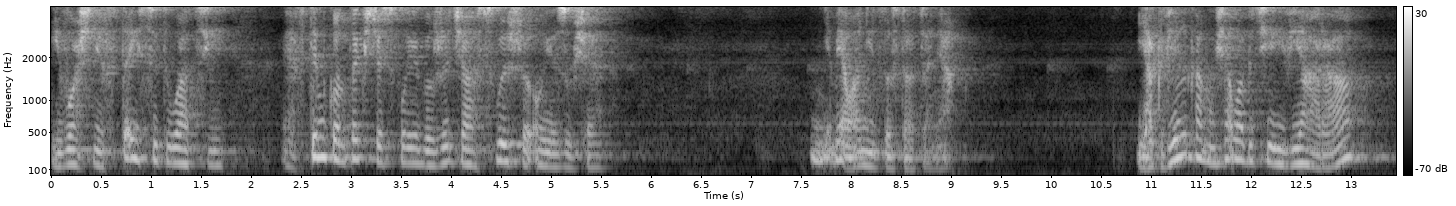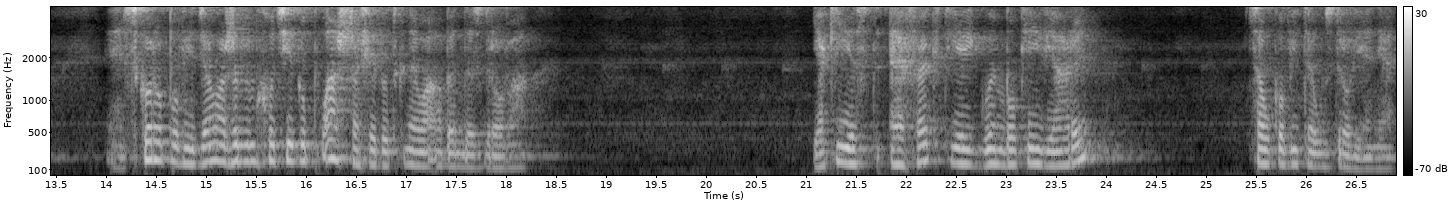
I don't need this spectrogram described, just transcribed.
I właśnie w tej sytuacji, w tym kontekście swojego życia słyszy o Jezusie. Nie miała nic do stracenia. Jak wielka musiała być jej wiara, skoro powiedziała, żebym choć jego płaszcza się dotknęła, a będę zdrowa. Jaki jest efekt jej głębokiej wiary? Całkowite uzdrowienie.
